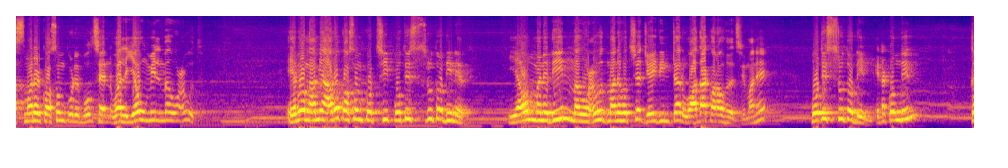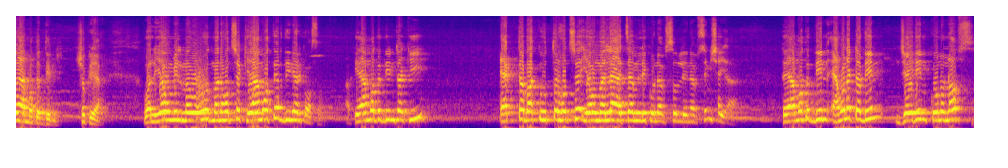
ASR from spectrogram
আসমানের কসম করে বলছেন, ওয়াল ইয়াউমিল মাউউদ। এবং আমি আরও কসম করছি, প্রতিশ্রুত দিনের। ইয়াউম মানে দিন মাউউদ মানে হচ্ছে যেই দিনটার ওয়াদা করা হয়েছে মানে প্রতিশ্রুত দিন। এটা কোন দিন? কেয়ামতের দিন। শুকরিয়া। ওয়াল ইয়াউমিল মাউউদ মানে হচ্ছে কেয়ামতের দিনের কসম। আর কেয়ামতের দিনটা কি? একটা বাক্য উত্তর হচ্ছে, ইয়াউমা লা তামলিকু নাফসুল লিনাফসিন শাইআ। কিয়ামতের দিন এমন একটা দিন, যেই দিন কোনো নফস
